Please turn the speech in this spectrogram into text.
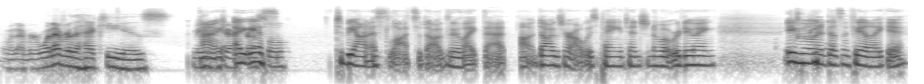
whatever, whatever the heck he is. Maybe Jack I Russell. Guess, to be honest, lots of dogs are like that. Uh, dogs are always paying attention to what we're doing, even people, when it doesn't feel like it.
